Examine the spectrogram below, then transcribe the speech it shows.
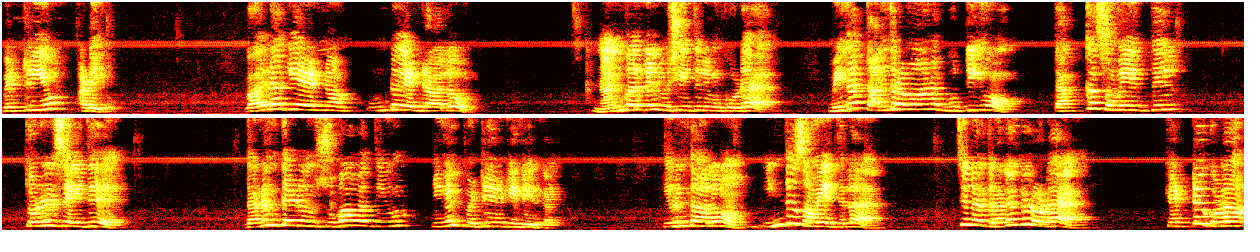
வெற்றியும் அடையும் வைராகிய எண்ணம் உண்டு என்றாலும் நண்பர்கள் விஷயத்திலும் கூட மிக தந்திரமான புத்தியும் தக்க சமயத்தில் தொழில் செய்து தனம் தேடும் சுபாவத்தையும் நீங்கள் பெற்றிருக்கின்றீர்கள். இருந்தாலும் இந்த சமயத்துல சில கிரகங்களோட கெட்ட குணம்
